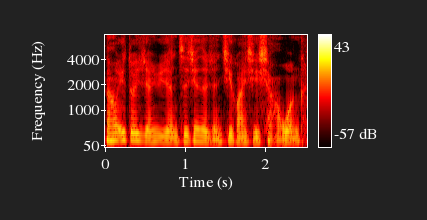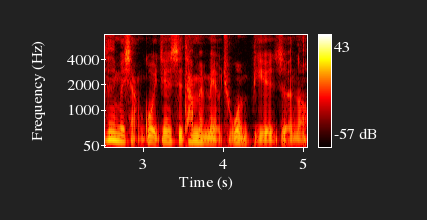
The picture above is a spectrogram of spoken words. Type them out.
然后一堆人与人之间的人际关系想要问。可是你们想过一件事？他们没有去问别人哦。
